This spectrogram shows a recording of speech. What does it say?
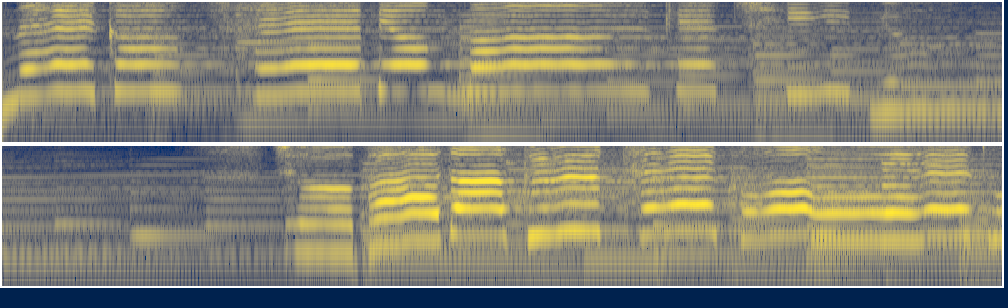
내가 새벽 날개 치며 저 바다 끝에 거해도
